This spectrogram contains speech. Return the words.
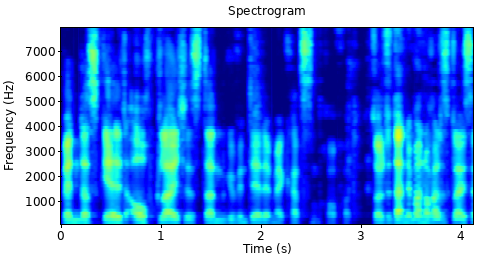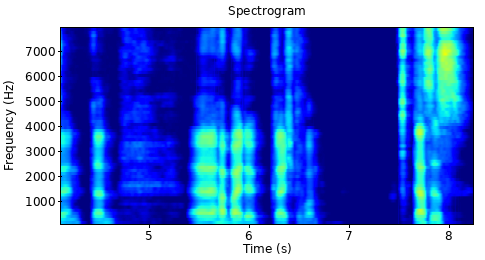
wenn das Geld auch gleich ist, dann gewinnt der, der mehr Katzen drauf hat. Sollte dann immer noch alles gleich sein, dann äh, haben beide gleich gewonnen. Das ist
